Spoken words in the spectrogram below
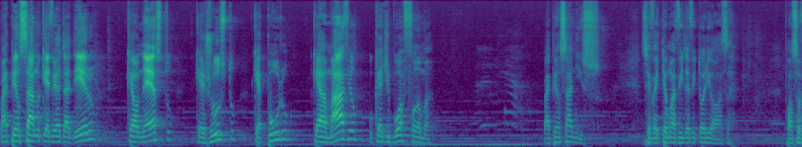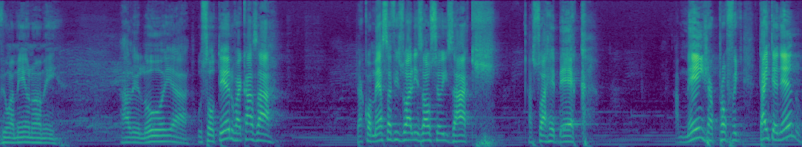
Vai pensar no que é verdadeiro, que é honesto, que é justo, que é puro, que é amável, o que é de boa fama. Vai pensar nisso. Você vai ter uma vida vitoriosa. Posso ouvir um amém ou não amém? Aleluia. O solteiro vai casar. Já começa a visualizar o seu Isaac, a sua Rebeca. Amém? Já profet... Tá entendendo?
